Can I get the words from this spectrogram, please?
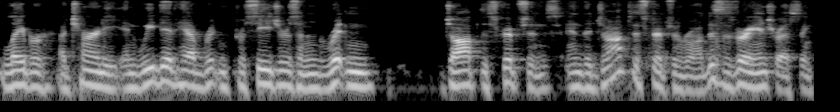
labor attorney and we did have written procedures and written job descriptions. And the job description, Rod, this is very interesting.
